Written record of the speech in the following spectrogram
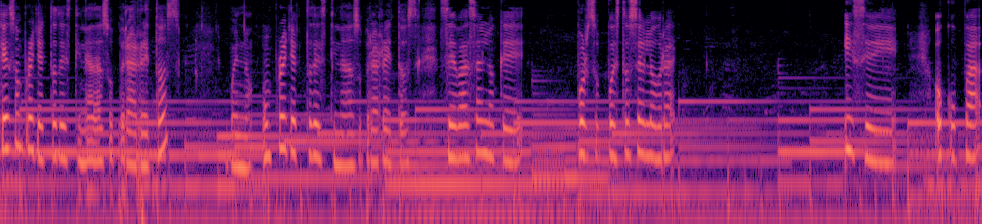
¿qué es un proyecto destinado a superar retos? Bueno, un proyecto destinado a superar retos se basa en lo que por supuesto se logra y se ocupa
